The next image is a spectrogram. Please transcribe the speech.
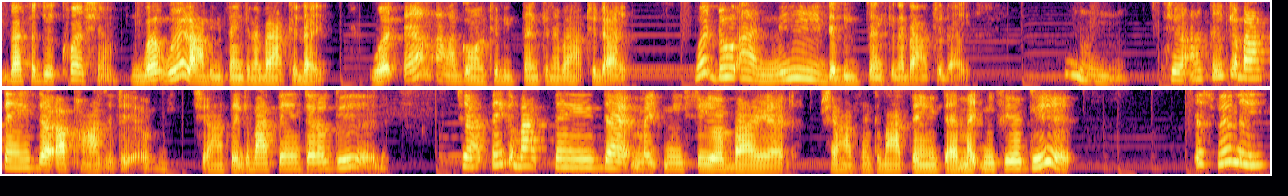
that's a good question. What will I be thinking about today? What am I going to be thinking about today? What do I need to be thinking about today? Hmm. Should I think about things that are positive? Should I think about things that are good? Should I think about things that make me feel bad? Should I think about things that make me feel good? It's really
